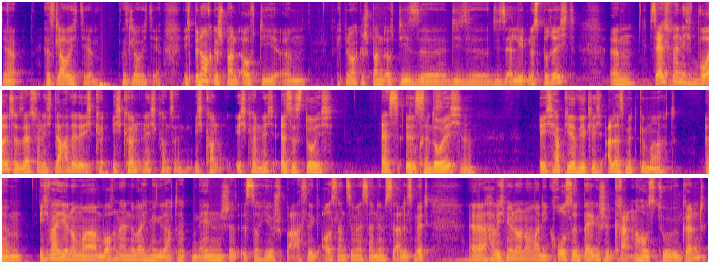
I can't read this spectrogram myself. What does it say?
Ja, das glaube ich dir. Das glaube ich dir. Ich bin auch gespannt auf die, ähm, ich bin auch gespannt auf diese, diese, diese Erlebnisbericht. Ähm, selbst wenn ich wollte, selbst wenn ich da werde, ich, ich könnte nicht, Konstantin. Ich, kon, ich könnte nicht. Es ist durch. Es ist durch. nicht, ne? Ich habe hier wirklich alles mitgemacht. Ähm, ich war hier nochmal am Wochenende, weil ich mir gedacht habe, Mensch, das ist doch hier spaßig, Auslandssemester, nimmst du alles mit. Äh, habe ich mir noch nochmal die große belgische Krankenhaustour gegönnt.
